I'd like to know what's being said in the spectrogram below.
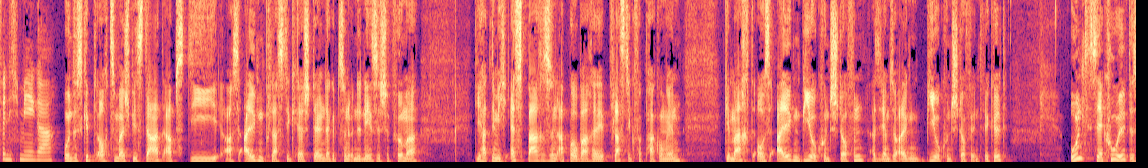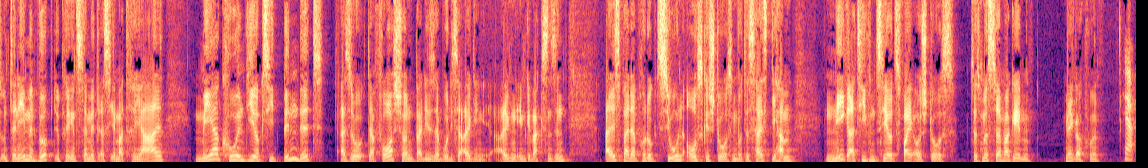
Finde ich mega. Und es gibt auch zum Beispiel Startups, die aus Algenplastik herstellen. Da gibt es so eine indonesische Firma. Die hat nämlich essbares und abbaubare Plastikverpackungen gemacht aus Algen-Biokunststoffen. Also die haben so Algen-Biokunststoffe entwickelt. Und sehr cool, das Unternehmen wirbt übrigens damit, dass ihr Material mehr Kohlendioxid bindet, also davor schon bei dieser, wo diese Algen, Algen eben gewachsen sind, als bei der Produktion ausgestoßen wird. Das heißt, die haben negativen CO2-Ausstoß. Das müsst ihr euch mal geben. Mega cool. Ja.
